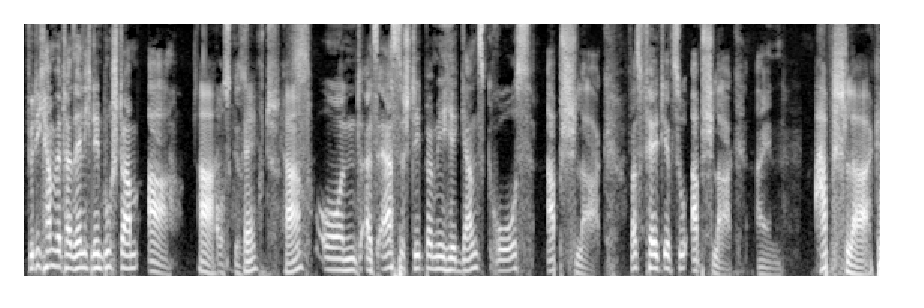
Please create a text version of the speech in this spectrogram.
Für dich haben wir tatsächlich den Buchstaben A ah, ausgesucht. Okay. Ja. Und als erstes steht bei mir hier ganz groß Abschlag. Was fällt dir zu Abschlag ein? Abschlag.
